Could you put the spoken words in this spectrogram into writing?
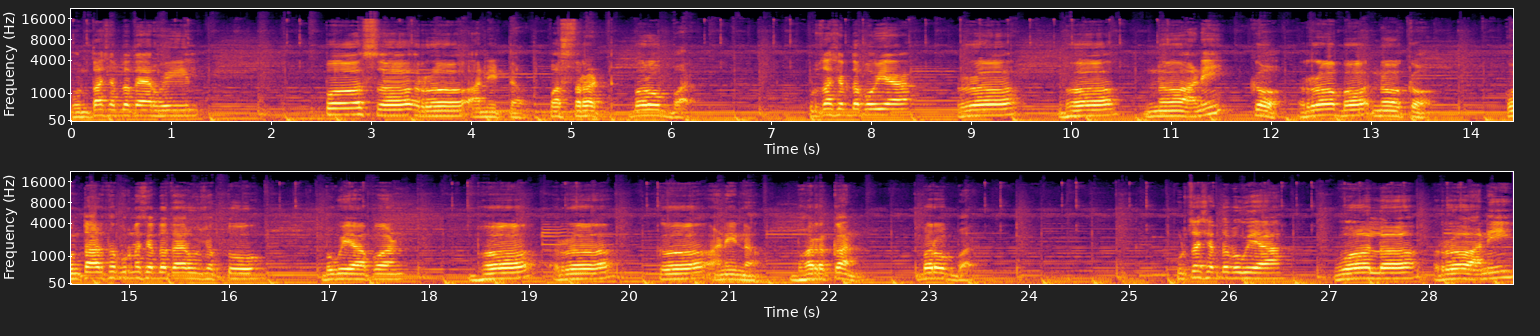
कोणता शब्द तयार होईल? र आणि ट. पसरट. बरोबर. पुढचा शब्द पाहूया. र भ न आणि क. र भ न क. कोणता अर्थपूर्ण शब्द तयार होऊ शकतो? बघूया आपण. भ र क आणि न. भरकन. बरोबर. पुढचा शब्द बघूया. व ल र आणि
